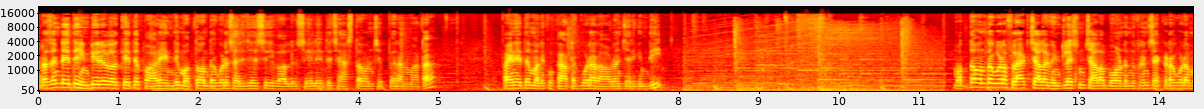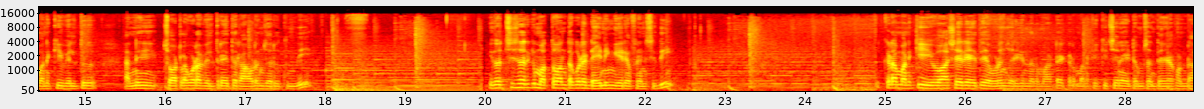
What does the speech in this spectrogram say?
ప్రజెంట్ అయితే ఇంటీరియర్ వర్క్ అయితే పాడైంది. మొత్తం అంతా కూడా సరిచేసి వాళ్ళు సేల్ అయితే చేస్తామని చెప్పారనమాట పైన అయితే మనకు ఒక అటక్ కూడా రావడం జరిగింది. మొత్తం అంతా కూడా ఫ్లాట్ చాలా వెంటిలేషన్ చాలా బాగుంటుంది ఫ్రెండ్స్. ఎక్కడ కూడా మనకి వెళ్తూ అన్ని చోట్ల కూడా వెలుతురు అయితే రావడం జరుగుతుంది. ఇది వచ్చేసరికి మొత్తం అంతా కూడా డైనింగ్ ఏరియా ఫ్రెండ్స్ ఇది. ఇక్కడ మనకి వాష్ ఏరియా అయితే ఇవ్వడం జరిగిందనమాట ఇక్కడ మనకి కిచెన్ ఐటమ్స్ అంతేకాకుండా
